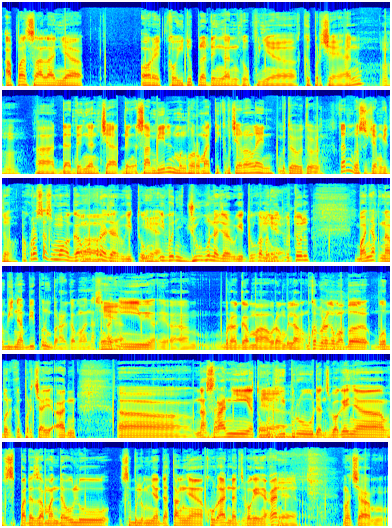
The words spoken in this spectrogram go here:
Apa salahnya Alright, kau hiduplah dengan kau punya kepercayaan Mhm. Uh, dan dengan, dengan sambil menghormati kepercayaan orang lain. Betul betul. Kan maksud macam gitu. Aku rasa semua agama Ah, pun ajar begitu. yeah. Even Jew pun ajar begitu. Kalau Yeah. gitu betul banyak nabi-nabi pun beragama Nasrani, uh, beragama orang bilang bukan beragama ber, ber- berkepercayaan uh, Nasrani ataupun Yeah. Hebrew dan sebagainya pada zaman dahulu sebelumnya datangnya Quran dan sebagainya kan. Yeah. Macam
